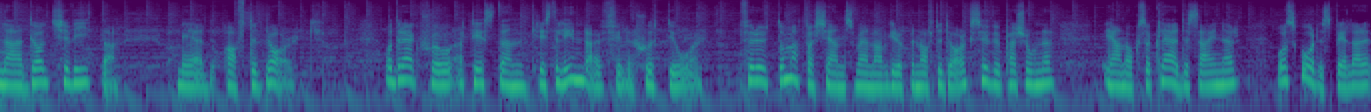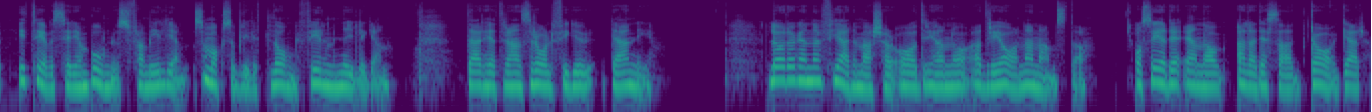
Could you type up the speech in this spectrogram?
La Dolce Vita med After Dark. Och dragshowartisten Christer Lindar fyller 70 år. Förutom att vara känd som en av gruppen After Darks huvudpersoner är han också kläddesigner och skådespelare i tv-serien Bonusfamiljen som också blivit långfilm nyligen. Där heter hans rollfigur Danny. Lördagen den 4 mars har Adrian och Adriana namnsdag. Och så är det en av alla dessa dagar,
